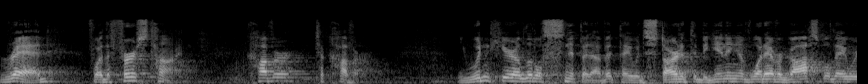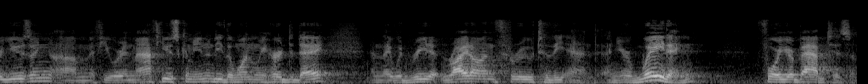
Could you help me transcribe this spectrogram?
read for the first time, cover to cover. You wouldn't hear a little snippet of it. They would start at the beginning of whatever gospel they were using. Um, if you were in Matthew's community, the one we heard today, and they would read it right on through to the end. And you're waiting for your baptism.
